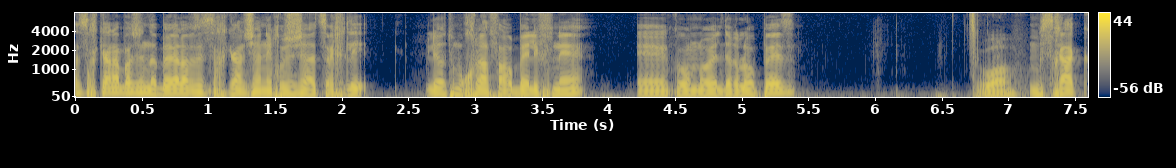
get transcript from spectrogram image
השחקן הבא שנדבר עליו זה שחקן שאני חושב שהיה צריך להיות מוחלף הרבה לפני, אה, קוראים לו אלדר לופז. וואו. משחק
